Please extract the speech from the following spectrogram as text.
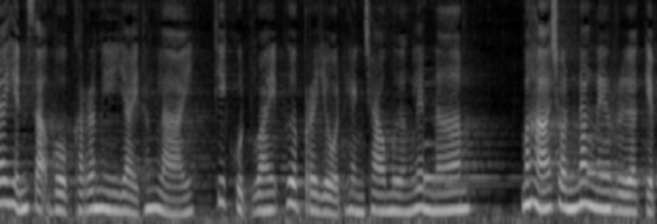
ด้เห็นสะโบกครณีใหญ่ทั้งหลายที่ขุดไว้เพื่อประโยชน์แห่งชาวเมืองเล่นน้ำมหาชนนั่งในเรือเก็บ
